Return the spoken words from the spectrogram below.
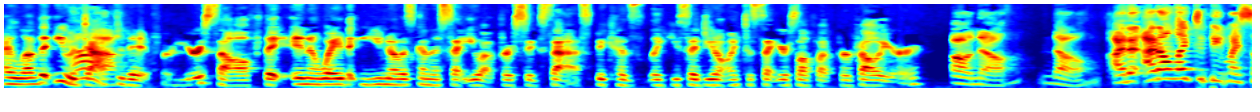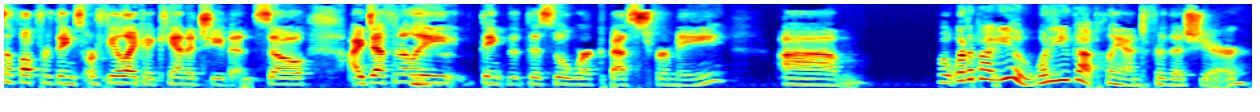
I love that you yeah. adapted it for yourself that in a way that you know is going to set you up for success because like you said you don't like to set yourself up for failure. Oh no. No. I, I don't like to beat myself up for things or feel like I can't achieve it. So I definitely mm-hmm. think that this will work best for me. Um but what about you? What do you got planned for this year?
